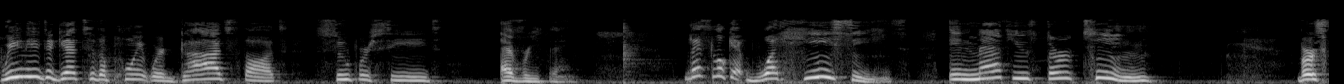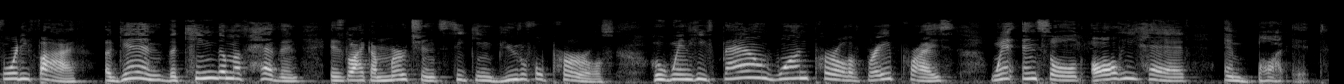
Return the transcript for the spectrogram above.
We need to get to the point where God's thoughts supersedes everything. Let's look at what he sees in Matthew 13 verse 45. Again, the kingdom of heaven is like a merchant seeking beautiful pearls who when he found one pearl of great price went and sold all he had and bought it.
